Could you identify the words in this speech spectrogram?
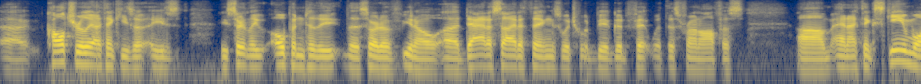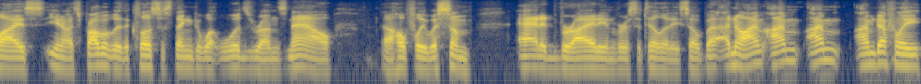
uh, culturally, I think he's a he's he's certainly open to the the sort of you know uh, data side of things, which would be a good fit with this front office. Um, and I think scheme wise, you know, it's probably the closest thing to what Woods runs now, uh, hopefully with some added variety and versatility. So, but uh, no, I'm I'm I'm I'm definitely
